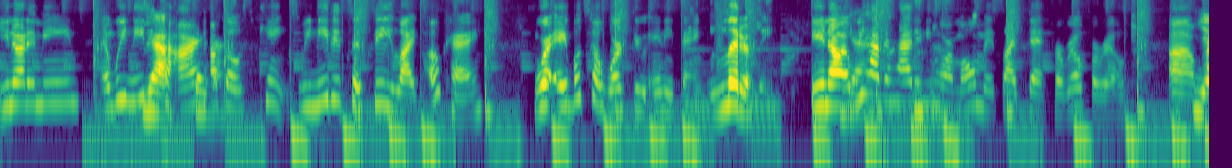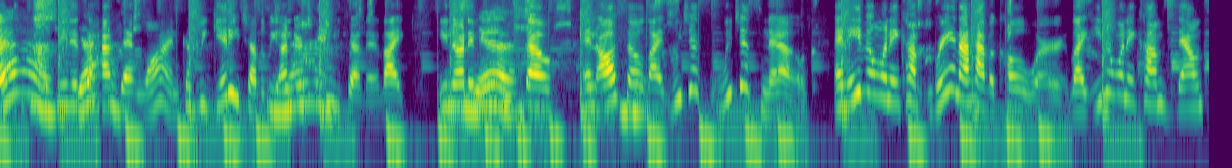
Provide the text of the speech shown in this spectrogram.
You know what I mean? And we needed yeah, to iron out those kinks. We needed to see like, okay, we're able to work through anything, literally. You know, and yes. we haven't had any mm-hmm. more moments like that for real, for real. Um, yeah, I just needed yeah. to have that one because we get each other, we yeah. understand each other, like you know what I mean. So, and also mm-hmm. like we just we just know, and even when it comes, Brie and I have a code word. Like even when it comes down to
